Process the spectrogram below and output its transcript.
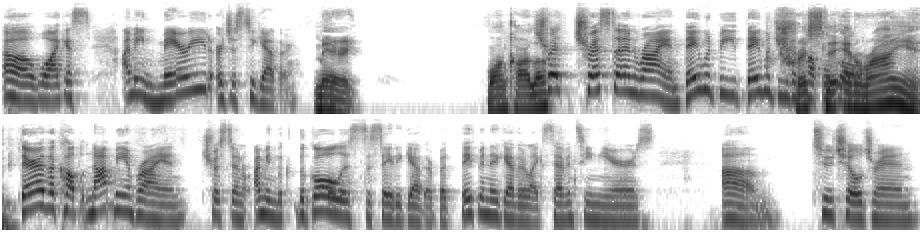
Oh well, I guess I mean married or just together. Married. Juan Carlo, Tr- Trista and Ryan, they would be they would be the couple Trista goal. and Ryan. They're the couple, not me and Brian. Tristan. I mean, the the goal is to stay together, but they've been together like 17 years. Um, two children.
